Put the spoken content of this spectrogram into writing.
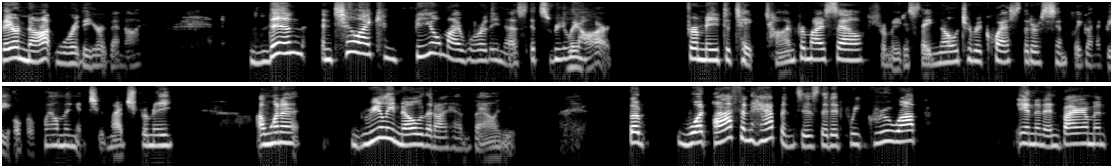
They're not worthier than I am. Then, until I can feel my worthiness, it's really hard for me to take time for myself, for me to say no to requests that are simply going to be overwhelming and too much for me. I want to really know that I have value. But what often happens is that if we grew up in an environment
